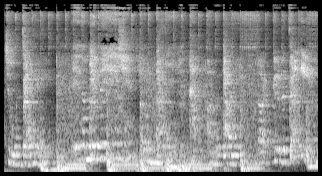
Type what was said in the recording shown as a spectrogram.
좋은 a 이건 maybe you should put on the party at ducking.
